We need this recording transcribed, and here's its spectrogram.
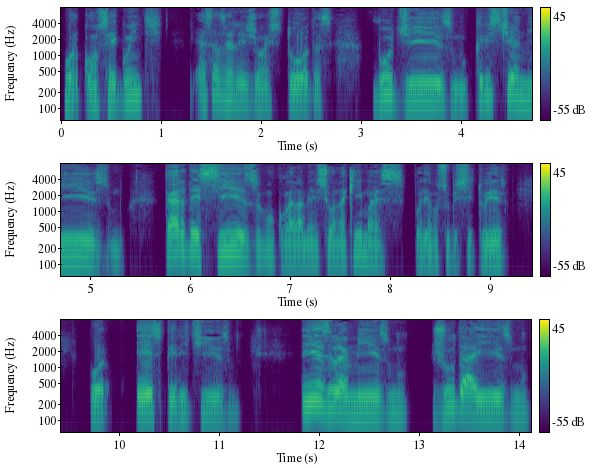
Por conseguinte, essas religiões todas, budismo, cristianismo, kardecismo, como ela menciona aqui, mas podemos substituir por espiritismo, islamismo, judaísmo,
